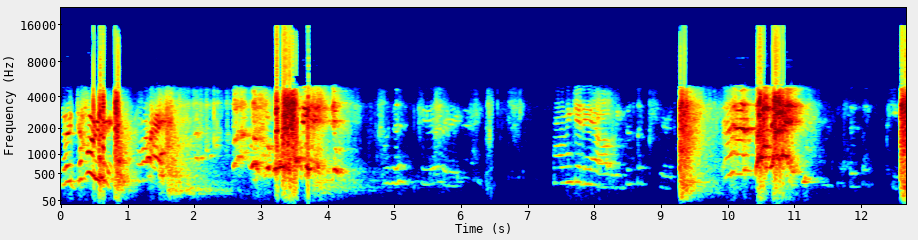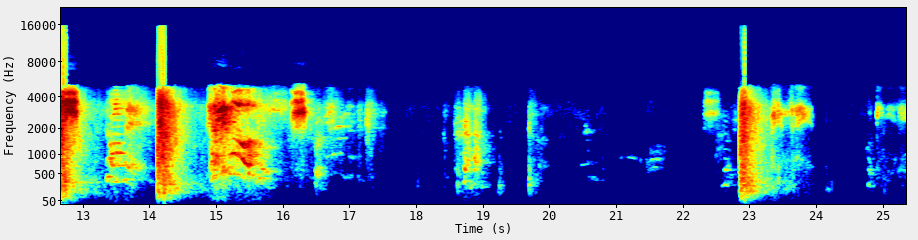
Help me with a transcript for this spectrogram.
No, don't. Why? What is it? I'm scary. I want get out. We just like scared. Stop it! It's like. Stop it! Table! I can say it. What can you say?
